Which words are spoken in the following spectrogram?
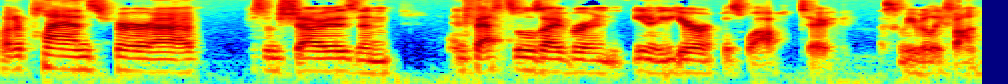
a lot of plans for, uh, for some shows and, and festivals over in, you know, Europe as well too. It's gonna be really fun.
